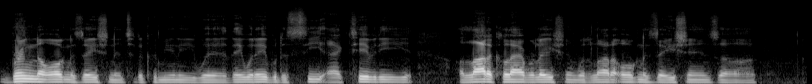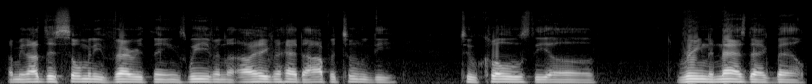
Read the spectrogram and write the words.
bring the organization into the community where they were able to see activity, a lot of collaboration with a lot of organizations. Uh, I mean, I did so many varied things. We even I even had the opportunity to close the uh, ring the Nasdaq bell,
